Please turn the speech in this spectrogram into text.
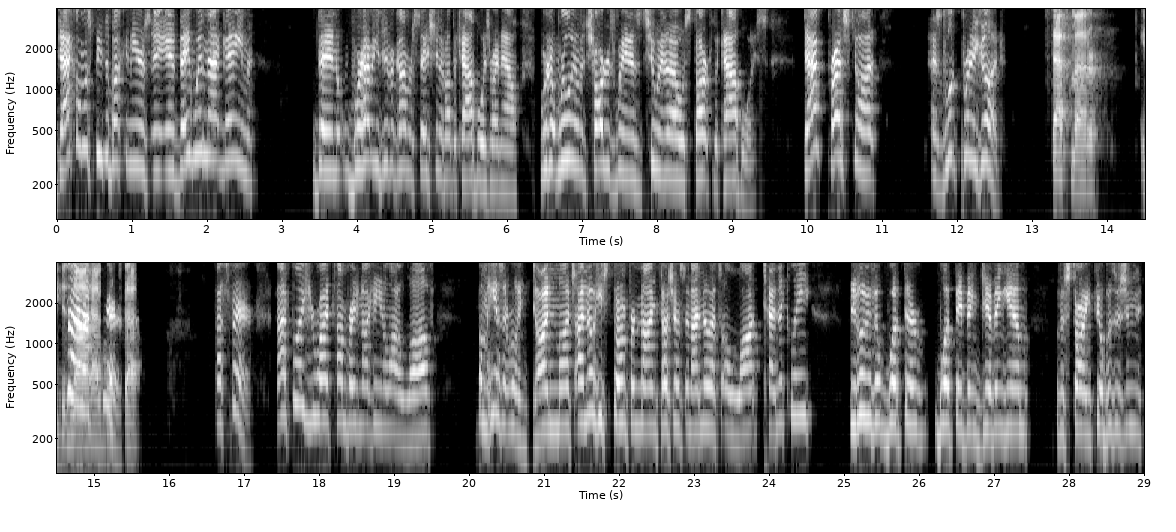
Dak almost beat the Buccaneers. If they win that game, then we're having a different conversation about the Cowboys right now. We're not, we're the Chargers winning as a two and zero start for the Cowboys. Dak Prescott has looked pretty good. Stats matter. He did No, not have fair. good stats. That's fair. And I feel like you're right. Tom Brady not getting a lot of love. I mean, he hasn't really done much. I know he's thrown for nine touchdowns, and I know that's a lot technically. If you look at the, what they're what they've been giving him with a starting field position,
